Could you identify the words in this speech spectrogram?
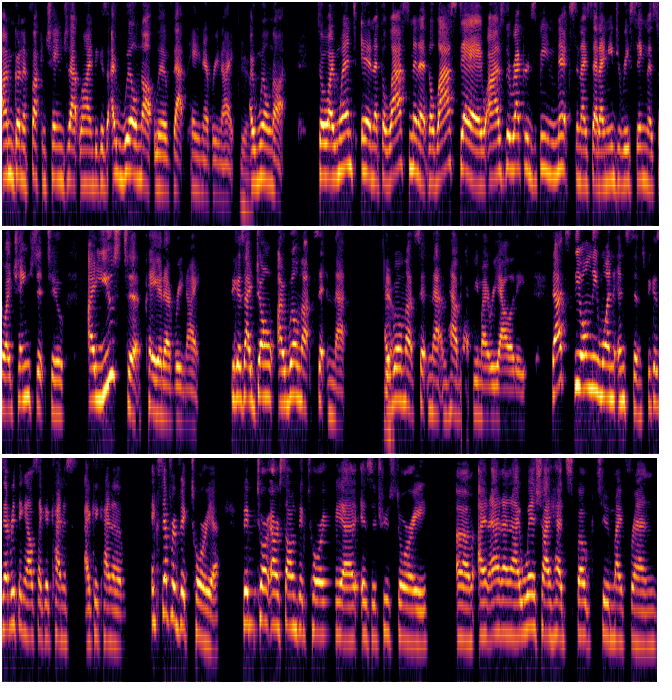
I'm gonna fucking change that line because I will not live that pain every night. Yeah. I will not. So I went in at the last minute, the last day, as the record's being mixed, and I said I need to re-sing this. So I changed it to I used to pay it every night because I don't, I will not sit in that. I will not sit in that and have that be my reality. That's the only one instance because everything else I could kind of, I could kind of, except for Victoria. Victoria, our song Victoria is a true story. Um, and, and, and I wish I had spoke to my friend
